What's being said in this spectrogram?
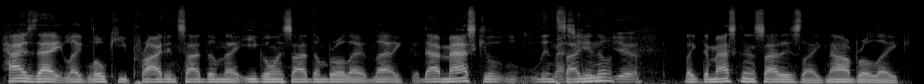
has that like low key pride inside them, that ego inside them, bro. Like like that masculine side, you know? yeah. Like the masculine side is like nah, bro. Like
